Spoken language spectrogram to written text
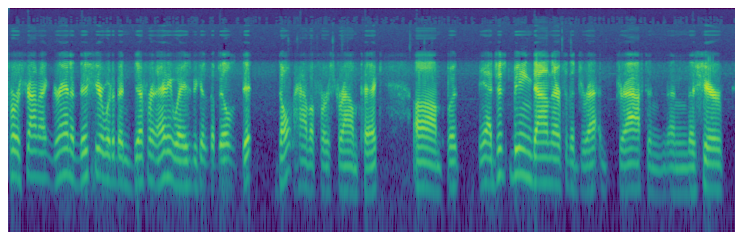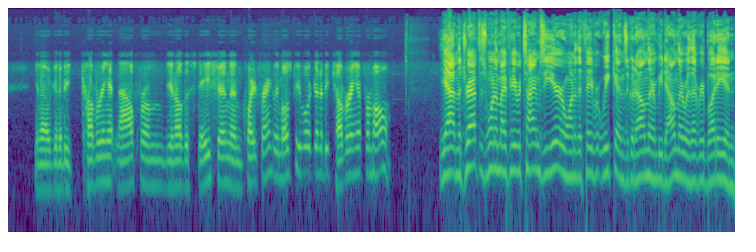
first round granted this year would have been different anyways because the Bills did don't have a first round pick. Um, but yeah, just being down there for the dra- draft and, and this year, you know, going to be covering it now from, you know, the station. And quite frankly, most people are going to be covering it from home. Yeah, and the draft is one of my favorite times of year, one of the favorite weekends to go down there and be down there with everybody. And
